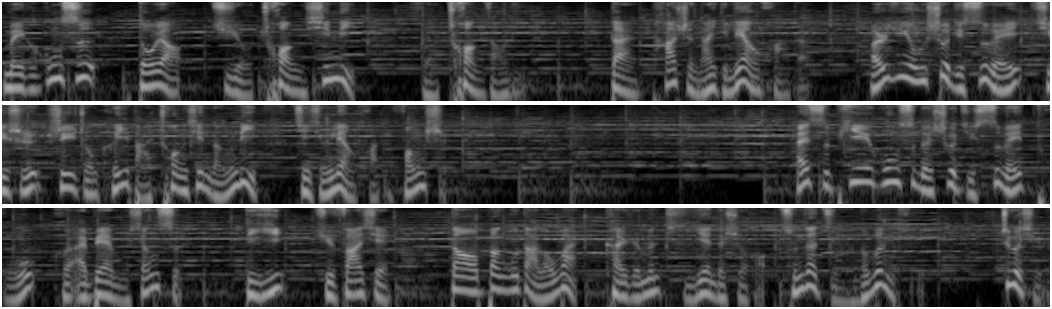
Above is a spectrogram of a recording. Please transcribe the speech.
每个公司都要具有创新力和创造力，但它是难以量化的。”而运用设计思维，其实是一种可以把创新能力进行量化的方式。SPA 公司的设计思维图和 IBM 相似。第一，去发现到办公大楼外看人们体验的时候存在怎样的问题，这些人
